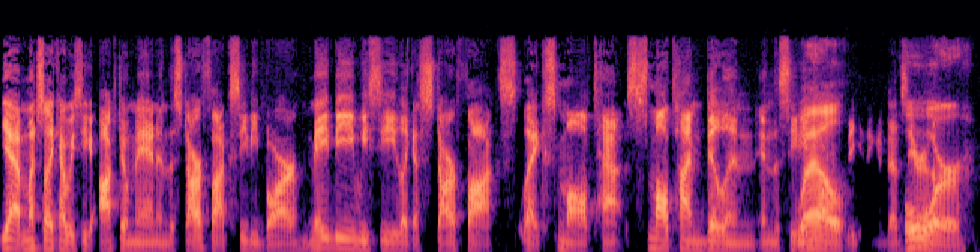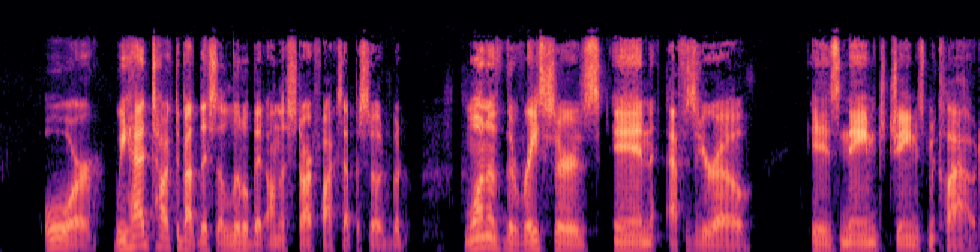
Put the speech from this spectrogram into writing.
Yeah, much like how we see Octoman in the Star Fox CD bar. Maybe we see like a Star Fox like small ta- small time villain in the CD bar Well, at the beginning of F-Zero. or or we had talked about this a little bit on the Star Fox episode, but one of the racers in F Zero is named James McCloud,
